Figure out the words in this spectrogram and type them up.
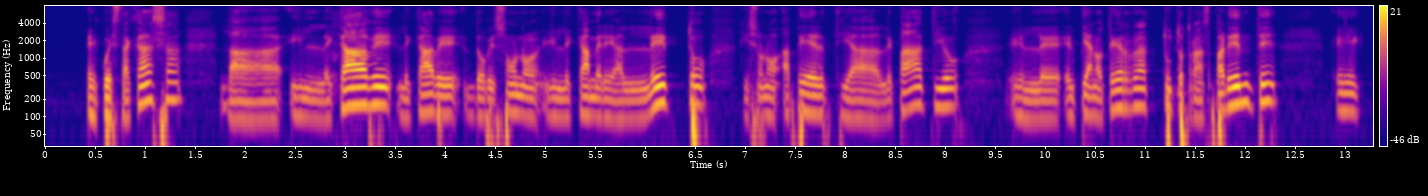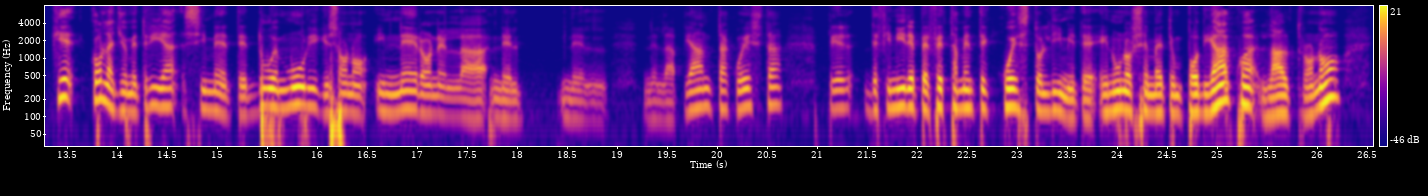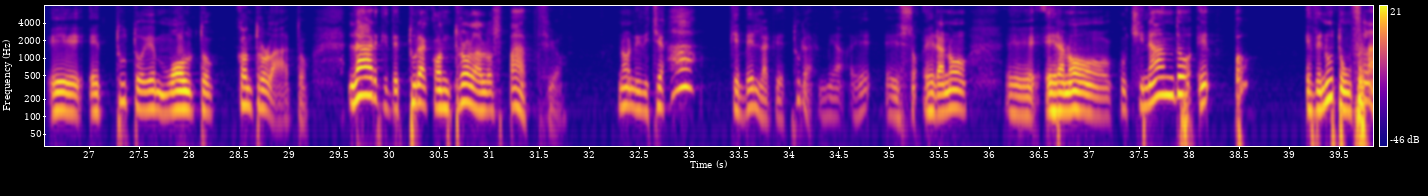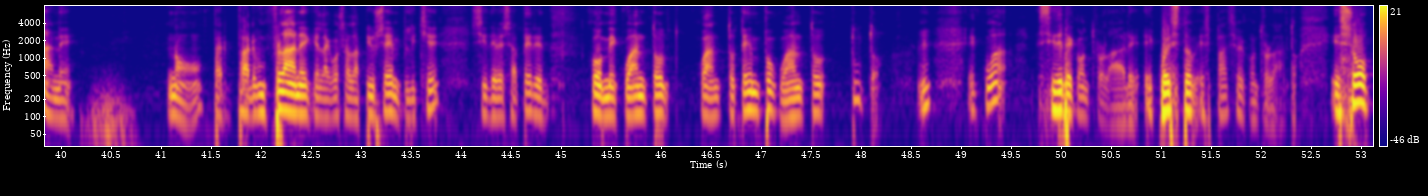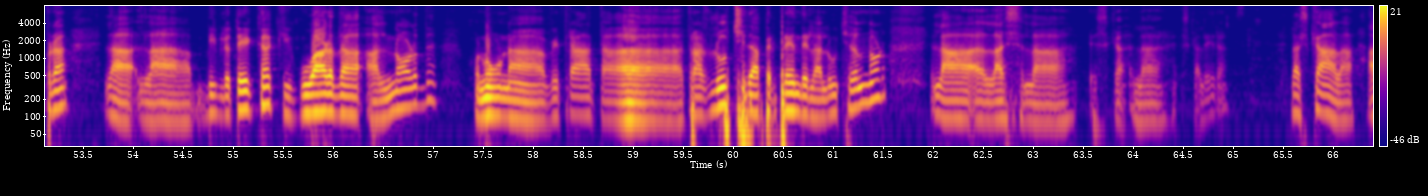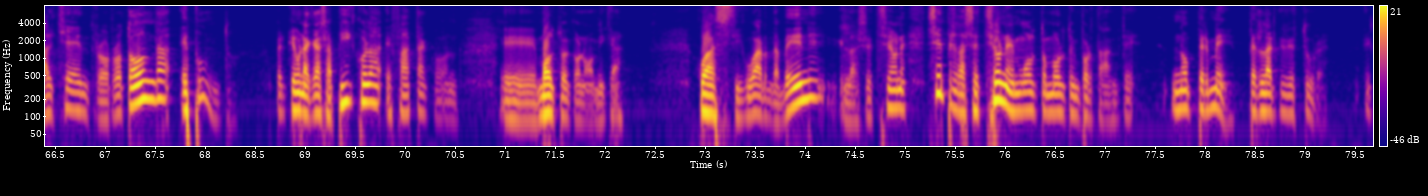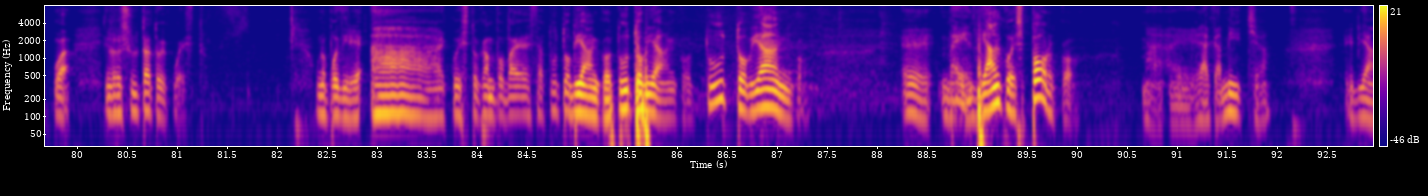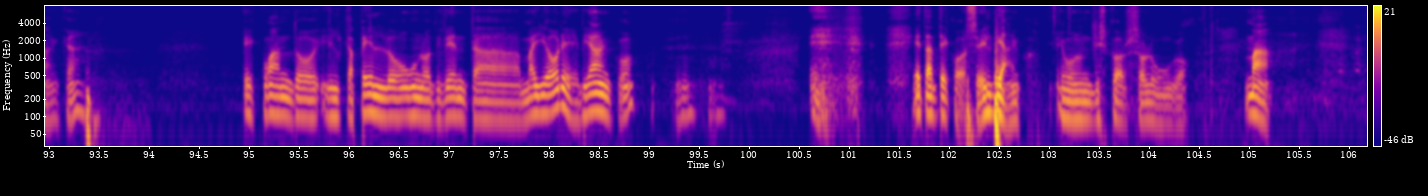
questa casa, la, il, le cave, le cave dove sono le camere a letto, che sono aperti al patio, il, il, piano terra, tutto trasparente, eh, che con la geometria si mette due muri che sono in nero nella, nel, nel, nella pianta questa, per definire perfettamente questo limite. In uno si mette un po' di acqua, l'altro no, e, e tutto è molto controllato. L'architettura controlla lo spazio. Non dice, ah, che bella architettura, eh, eh, erano, eh, erano, cucinando e poi è venuto un flane. No, per fare un flane, che è la cosa la più semplice, si deve sapere come, quanto, quanto tempo, quanto tutto. Eh? E qua si deve controllare e questo spazio è controllato. E sopra la, la biblioteca che guarda al nord con una vetrata traslucida per prendere la luce del nord, la, la, la, esca, la scalera, la scala al centro rotonda e punto, perché è una casa piccola e fatta con, eh, molto economica. Qua si guarda bene la sezione, sempre la sezione è molto molto importante, non per me, per l'architettura. E qua il risultato è questo. Uno può dire, ah, questo campo palestra, tutto bianco, tutto bianco, tutto bianco. Eh, ma il bianco è sporco, ma la camicia è bianca. E quando il capello uno diventa maggiore è bianco. E, e tante cose. Il bianco è un discorso lungo. Ma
